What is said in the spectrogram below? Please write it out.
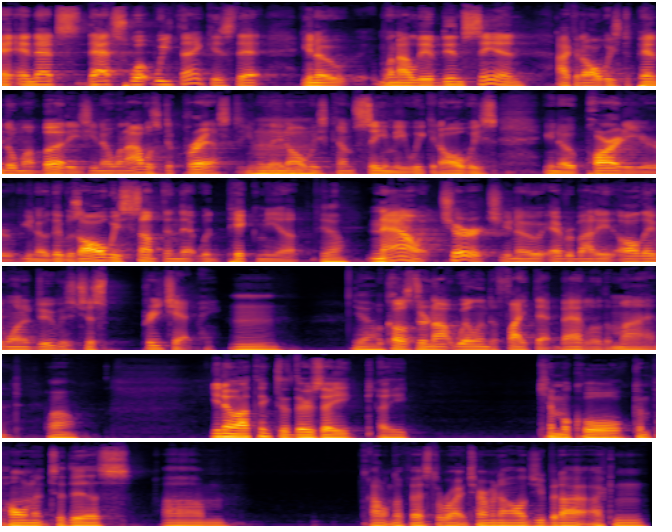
And, and that's that's what we think is that you know when I lived in sin, I could always depend on my buddies. You know, when I was depressed, you know, they'd always come see me. We could always, you know, party or, you know, there was always something that would pick me up. Yeah. Now at church, you know, everybody, all they want to do is just preach at me. Yeah. Because they're not willing to fight that battle of the mind. Wow. You know, I think that there's a, a chemical component to this. Um, I don't know if that's the right terminology, but I, I can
